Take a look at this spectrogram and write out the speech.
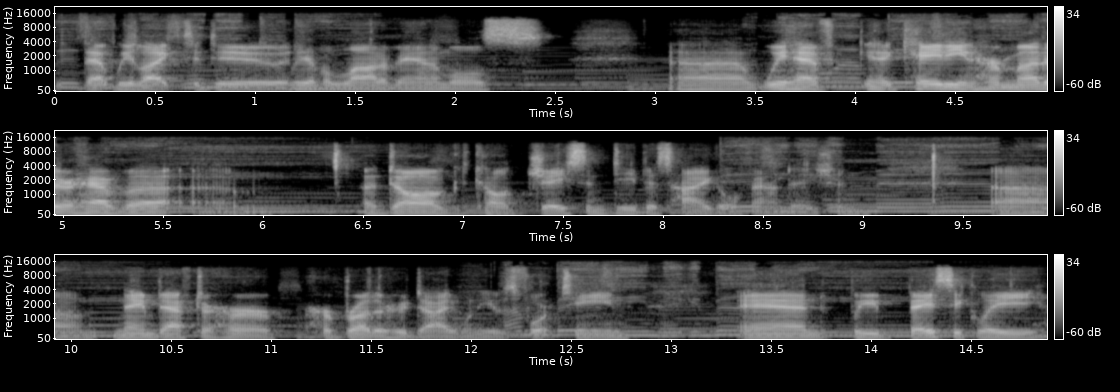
that we like to do. We have a lot of animals. Uh, we have you know, Katie and her mother have a um, a dog called Jason Debus Heigl Foundation, um, named after her her brother who died when he was 14. And we basically,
